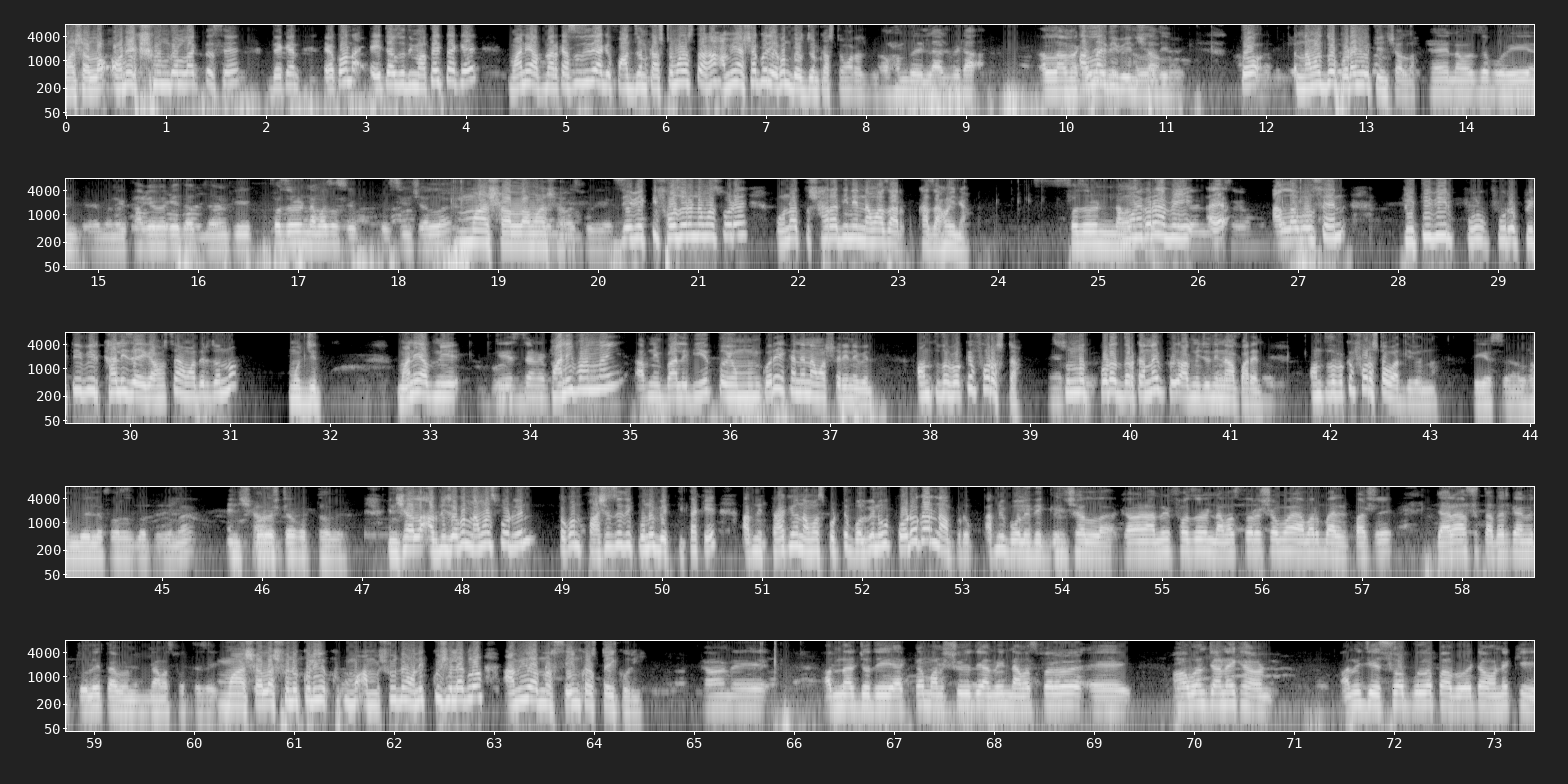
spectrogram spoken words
মাশাল্লাহ অনেক সুন্দর লাগতেছে। দেখেন এখন এটা যদি মাথায় থাকে মানে আপনার কাছে যদি আগে পাঁচজন কাস্টমার আসতো হ্যাঁ, আমি আশা করি এখন দশজন কাস্টমার আসবে। আলহামদুলিল্লাহ আসবে। এটা আল্লাহ আল্লাহ দিবে আল্লাহ ইনশাআল্লাহ। তো নামাজ দিয়ে পড়াই হইতো ইনশাল্লাহ হ্যাঁ নামাজ তো পড়ি মানে ফাঁকে ফাঁকে যেমন কি ফজরের নামাজ আছে পড়ছি নামাজ পড়ি আর কি। যে ব্যক্তি ফজরের নামাজ পড়ে ওনার তো সারা দিনের নামাজ আর কাজা হয় না। ফজরের নামাজ মনে করেন আপনি, আল্লাহ বলছেন পৃথিবীর পুরো- পৃথিবীর খালি জায়গা হচ্ছে আমাদের জন্য মসজিদ। মানে আপনি পানি পান নাই আপনি বালি দিয়ে তৈমুম করে এখানে নামাজ সারি নেবেন। অন্তত পক্ষে ফরজটা। হ্যাঁ, সুন্নত পড়ার দরকার নাই আপনি যদি না পারেন। অন্তত পক্ষে ফরজটা বাদ দিবেন না। ঠিক আছে আলহামদুলিল্লাহ ফরস বাদ দেবো না। ইনশাআল্লাহ। করতে হবে। ইনশাআল্লাহ আপনি যখন নামাজ পড়বেন তখন পাশে যদি কোনো ব্যক্তি থাকে আপনি তাকেও নামাজ পড়তে বলবেন ও পড়ুক আর না পড়ুক আপনি বলে দেখবেন। ইনশাল্লাহ কারণ আমি ফজরের নামাজ পড়ার সময় আমার বাড়ির পাশে যারা আছে তাদেরকে আমি তুলে তারপর নামাজ পড়তে যাই। মাশাআল্লাহ শুনে কুলি শুনে অনেক খুশি লাগল। আমিও আপনার সেম কাজটাই করি। কারণ আপনার যদি একটা মানুষকে যদি আমি নামাজ পড়ার আহ্বান জানাই কারণ আমি যে সবগুলো পাবো এটা অনেক কি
